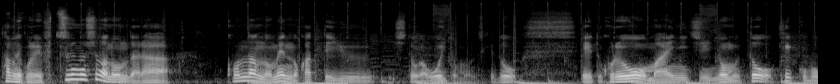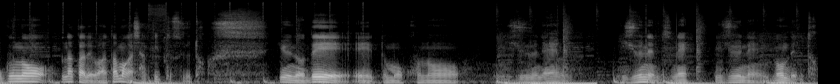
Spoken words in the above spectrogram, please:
多分これ普通の人が飲んだらこんなん飲めんのかっていう人が多いと思うんですけど、えーとこれを毎日飲むと結構僕の中では頭がシャキッとするというので、えーともうこの20年20年ですね。20年飲んでると,、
